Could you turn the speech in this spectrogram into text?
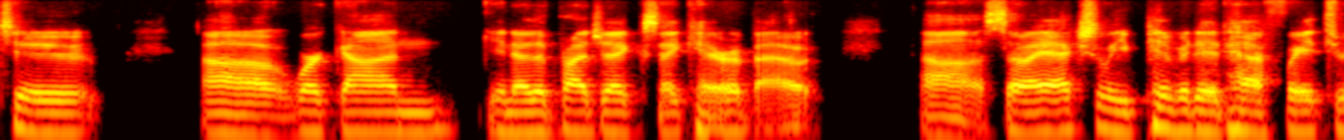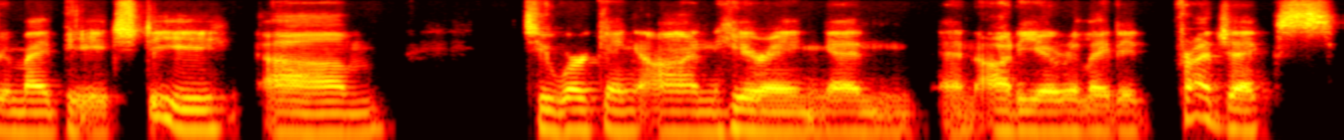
to uh, work on, you know, the projects I care about. Uh, so I actually pivoted halfway through my PhD um, to working on hearing and, and audio related projects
